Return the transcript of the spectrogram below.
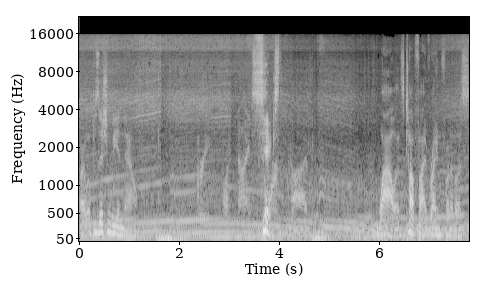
All right, what position are we in now? 3.9. Sixth. Wow, that's top five right in front of us.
